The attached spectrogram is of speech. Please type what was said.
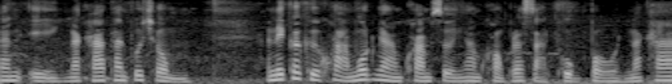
นั่นเองนะคะ ท่านผู้ชม อันนี้ก็คือความงดงามความสวยงามของปราสาทภูมิโปนนะคะ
